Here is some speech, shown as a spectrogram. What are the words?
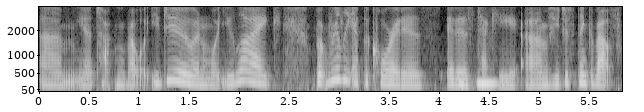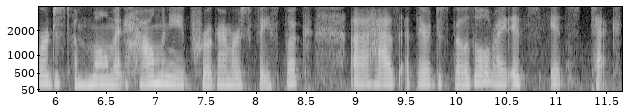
um, you know talking about what you do and what you like. But really, at the core, it is it is mm-hmm. techy. Um, if you just think about for just a moment how many programmers Facebook uh, has at their disposal, right? It's it's tech,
